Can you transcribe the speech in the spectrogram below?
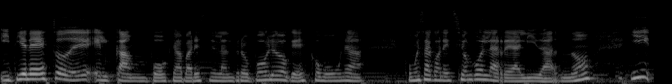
y tiene esto de el campo que aparece en el antropólogo, que es como una, como esa conexión con la realidad, ¿no? Y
